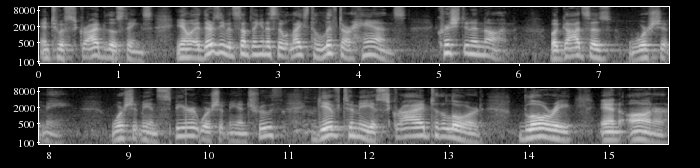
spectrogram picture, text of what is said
and to ascribe to those things. You know, there's even something in us that likes to lift our hands, Christian and non. But God says, worship me. Worship me in spirit, worship me in truth. Give to me, ascribe to the Lord glory and honor.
